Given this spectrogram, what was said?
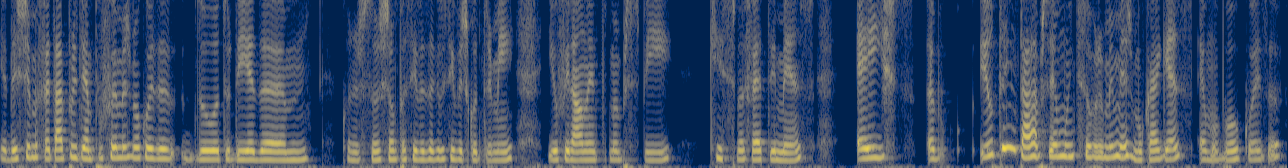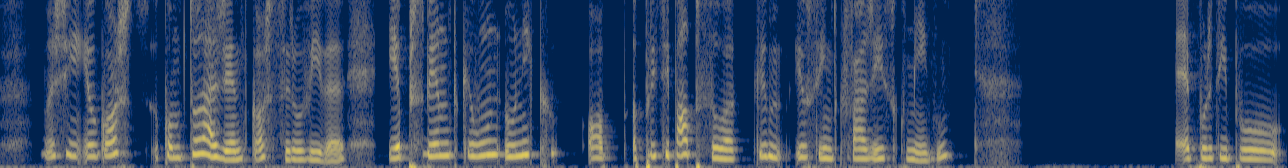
eu deixei-me afetar, por exemplo, foi a mesma coisa do outro dia da quando as pessoas são passivas agressivas contra mim e eu finalmente me apercebi que isso me afeta imenso. É isto. Eu tenho estado a perceber muito sobre mim mesmo, o que I guess é uma boa coisa. Mas sim, eu gosto, como toda a gente, gosto de ser ouvida e a perceber-me de que o único a principal pessoa que eu sinto que faz isso comigo é por tipo.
